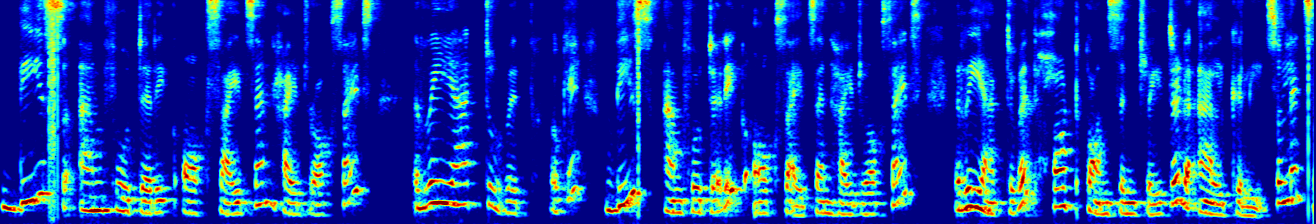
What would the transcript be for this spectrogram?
these amphoteric oxides and hydroxides react with, okay? These amphoteric oxides and hydroxides react with hot concentrated alkali. So let's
